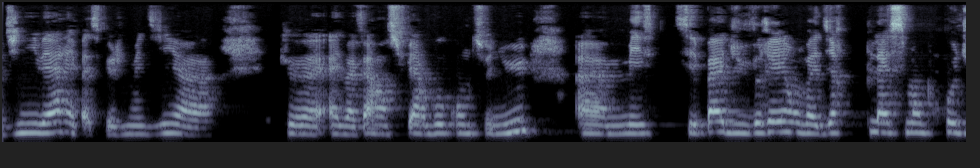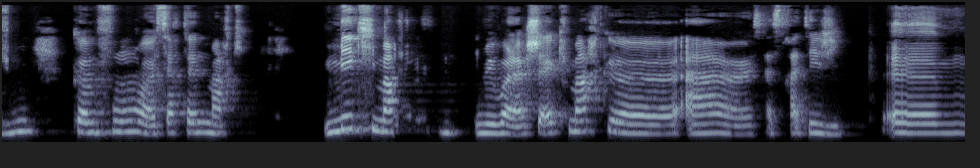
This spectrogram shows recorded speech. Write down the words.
d'univers et parce que je me dis qu'elle va faire un super beau contenu, mais c'est pas du vrai, on va dire, placement produit comme font certaines marques, mais qui marchent. Mais voilà, chaque marque a sa stratégie. Euh,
